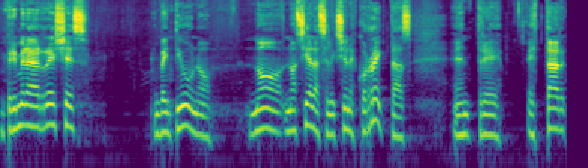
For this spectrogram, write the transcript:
en Primera de Reyes 21, no, no hacía las elecciones correctas entre estar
